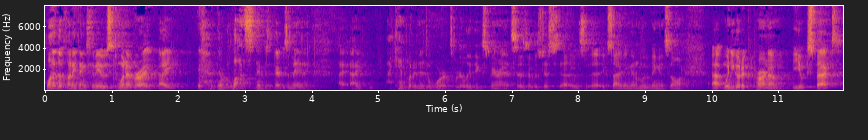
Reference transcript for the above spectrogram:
One of the funny things to me was whenever I, I there were lots, it was, it was amazing. I, I, I, can't put it into words, really, the experiences. It was just, uh, it was uh, exciting and moving and so on. Uh, when you go to Capernaum, you expect,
